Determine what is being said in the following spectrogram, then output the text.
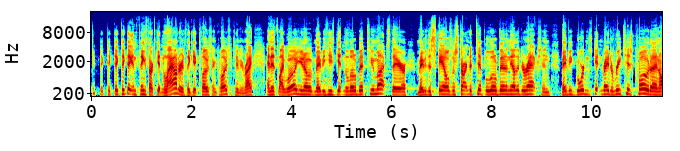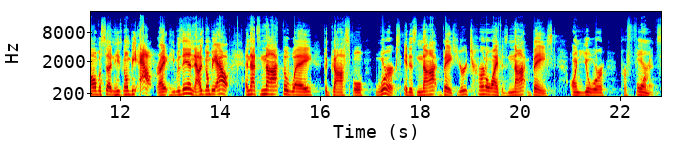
tick tick tick tick tick tick, and things starts getting louder as they get closer and closer to me, right? And it's like, well, you know, maybe he's getting a little bit too much there. Maybe the scales are starting to tip a little bit in the other direction. Maybe Gordon's getting ready to reach his quota, and all of a sudden he's going to be out, right? He was in, now he's going to be out, and that's not the way the gospel works. It is not based. Your eternal life is not based on your performance.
